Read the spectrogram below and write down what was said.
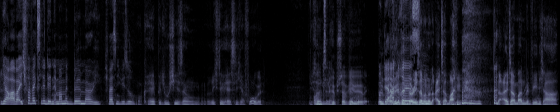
Ja, aber ich verwechsle den immer mit Bill Murray. Ich weiß nicht wieso. Okay, Belushi ist ein richtig hässlicher Vogel. Nicht Und- ein hübscher wie Bill- Bill und der Murray. andere Bill Murray ist ist aber ein- nur ein alter Mann. ein alter Mann mit wenig Haar.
